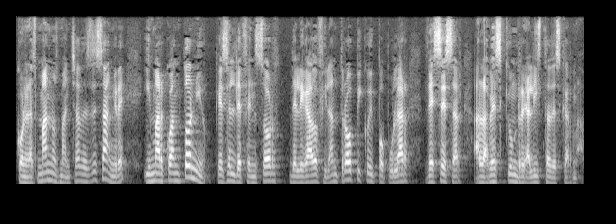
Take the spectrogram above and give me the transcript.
con las manos manchadas de sangre, y Marco Antonio, que es el defensor delegado filantrópico y popular de César, a la vez que un realista descarnado.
